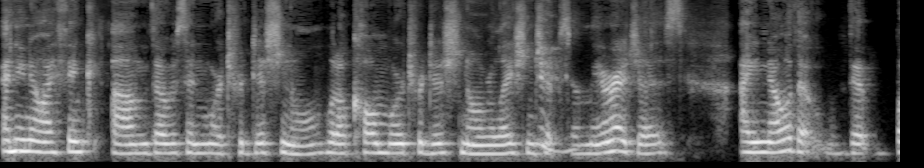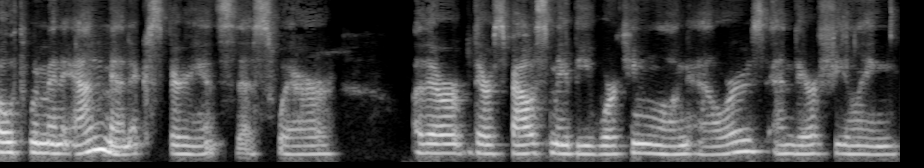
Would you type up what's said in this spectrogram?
And you know i think um, those in more traditional what i'll call more traditional relationships or marriages i know that that both women and men experience this where their their spouse may be working long hours and they're feeling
